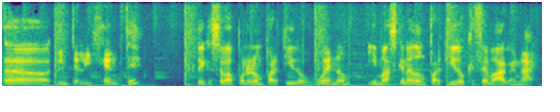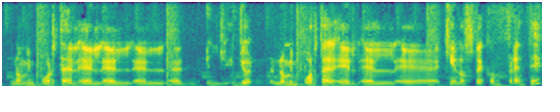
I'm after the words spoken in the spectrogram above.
uh, inteligente de que se va a poner un partido bueno y más que nada un partido que se va a ganar. No me importa el, el, el, yo, no me importa el, eh, quién nos esté con frente,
